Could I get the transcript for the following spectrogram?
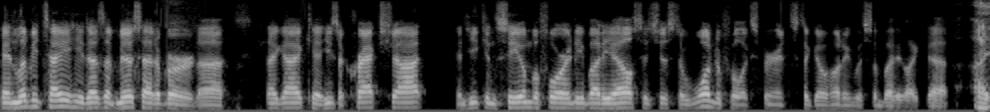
and let me tell you, he doesn't miss at a bird. Uh, that guy, can, he's a crack shot and he can see them before anybody else. It's just a wonderful experience to go hunting with somebody like that. I,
